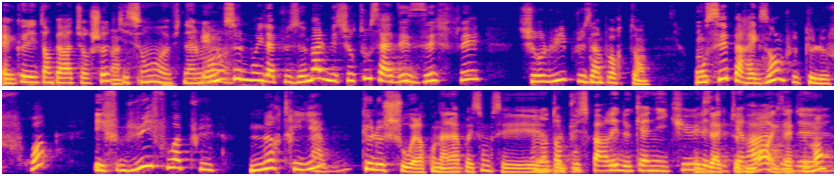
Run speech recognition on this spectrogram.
que les températures chaudes qui sont euh, finalement. Et non seulement il a plus de mal, mais surtout ça a des effets sur lui plus importants. On sait par exemple que le froid est huit fois plus meurtrier ah que le chaud, alors qu'on a l'impression que c'est. On entend plus parler de canicule, exactement, etc. Exactement. De toute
